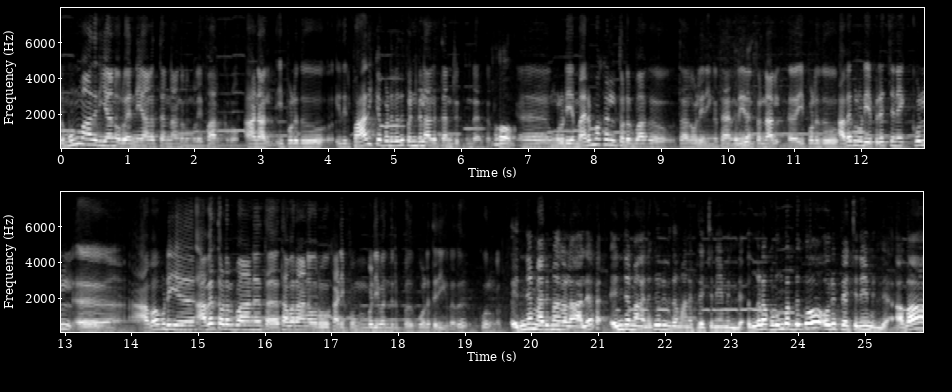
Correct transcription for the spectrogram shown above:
ஒரு முன்மாதிரியான ஒரு எண்ணெயாகத்தான் நாங்கள் உங்களை பார்க்கிறோம். ஆனால் இப்பொழுது இதில் பாதிக்கப்படுவது பெண்களாகத்தான் இருக்கின்றார்கள். உங்களுடைய மருமகள் தொடர்பாக தகவலை நீங்கள் தாருங்கள். சொன்னால் இப்பொழுது அவர்களுடைய பிரச்சனைக்குள் அவருடைய அவர் தொடர்பான தவறான ஒரு கணிப்பும் வெளிவந்திருப்பது போல தெரிகிறது. கூறுங்கள். எந்த மருமகளால் எந்த மகனுக்கு ஒரு விதமான பிரச்சனையும் இல்லை எங்களோட குடும்பத்துக்கோ ஒரு பிரச்சனையும் இல்லை அவள்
